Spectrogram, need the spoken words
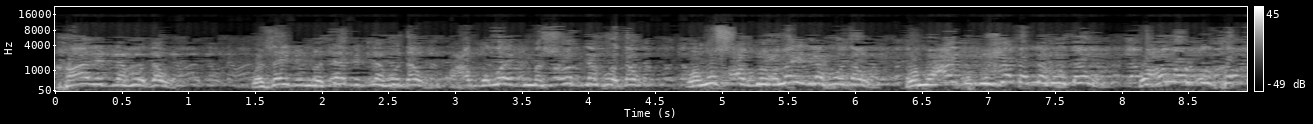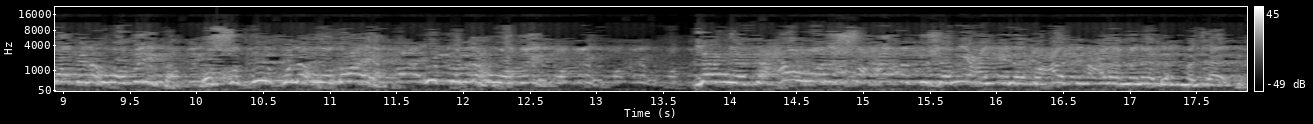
خالد له دور. وزيد بن ثابت له دور وعبد الله بن مسعود له دور ومصعب بن عمير له دور ومعاذ بن جبل له دور وعمر بن الخطاب له وظيفة والصديق له غاية كل له وظيفة. لم يتحول الصحابة جميعا إلى دعاة على منابر المساجد.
